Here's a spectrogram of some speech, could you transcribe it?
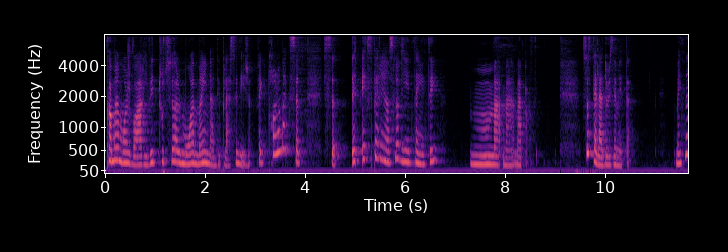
comment moi je vais arriver toute seule moi-même à déplacer des gens? Fait que probablement que cette, cette expérience-là vient teinter ma, ma, pensée. Ça, c'était la deuxième étape. Maintenant,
